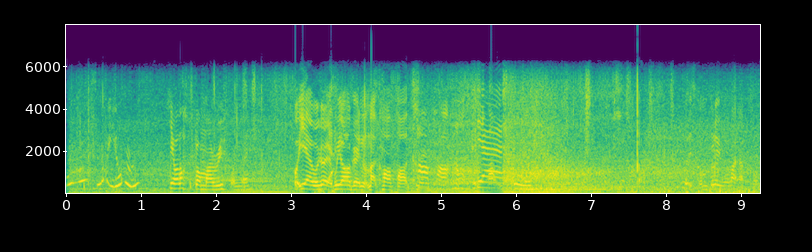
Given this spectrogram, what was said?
It's not yours. Yeah, we'll have to go on my roof one day. But yeah, we're going. We are going up that car park. Car park, not. Yeah. Cool. But it's gone blue. I like that one.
